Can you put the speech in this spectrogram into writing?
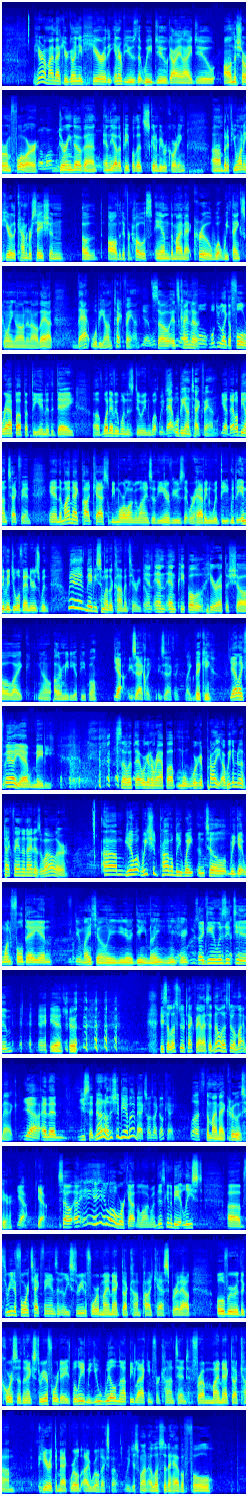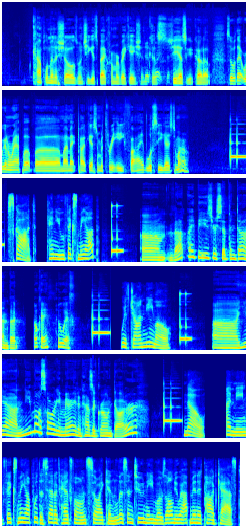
here on My Mac. You're going to hear the interviews that we do, Guy and I do, on the showroom floor during the event, and the other people that's going to be recording. Um, but if you want to hear the conversation of all the different hosts and the MyMac crew, what we think's going on, and all that, that will be on TechFan. Yeah, we'll so we'll it's kind of full- we'll do like a full wrap up at the end of the day of what everyone is doing, what we that will be on TechFan. Yeah, that'll be on TechFan, and the MyMac podcast will be more along the lines of the interviews that we're having with the with the individual vendors, with with maybe some other commentary. And, and and people here at the show, like you know, other media people, yeah, exactly, exactly. like Vicky. Yeah, like yeah, yeah, maybe. So with that, we're going to wrap up. We're gonna probably are we going to do a tech fan tonight as well, or You know what? We should probably wait until we get one full day in. You do my show? You know, do my Whose idea was it, Tim? yeah, true. he said, "Let's do a tech fan." I said, "No, let's do a MyMac." Yeah, and then you said, no, no, this should be a MyMac. So I was like, okay. Well, that's the MyMac crew is here. Yeah, yeah. So uh, it, it'll all work out in the long run. There's going to be at least uh, three to four tech fans and at least three to four MyMac.com podcasts spread out over the course of the next three or four days. Believe me, you will not be lacking for content from MyMac.com here at the Macworld iWorld Expo. We just want Alyssa to have a full complement of shows when she gets back from her vacation because right, that's she has to get caught up. So with that, we're going to wrap up uh, my Mac podcast number three eighty five. We'll see you guys tomorrow. Scott, can you fix me up? Um, that might be easier said than done, but okay, who with? With John Nemo. Uh, yeah, Nemo's already married and has a grown daughter. No. I mean, fix me up with a set of headphones so I can listen to Nemo's all new App Minute podcast.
